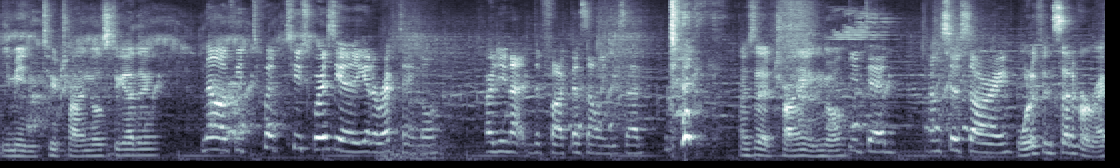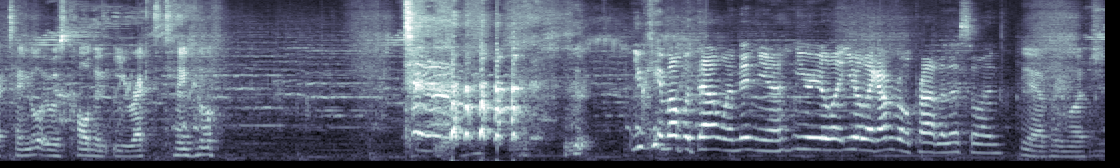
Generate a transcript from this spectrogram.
You mean two triangles together? No, if you put two squares together, you get a rectangle. Or do you not? The fuck, that's not what you said. I said a triangle. you did. I'm so sorry. What if instead of a rectangle, it was called an erectangle? You came up with that one, didn't you? You're, you're like, you're like, I'm real proud of this one. yeah, pretty much.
